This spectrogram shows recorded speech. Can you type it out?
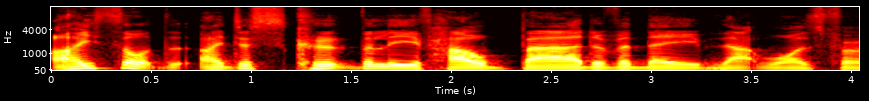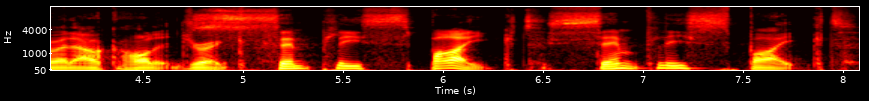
I thought that I just couldn't believe how bad of a name that was for an alcoholic drink. Simply spiked. Simply Spiked.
